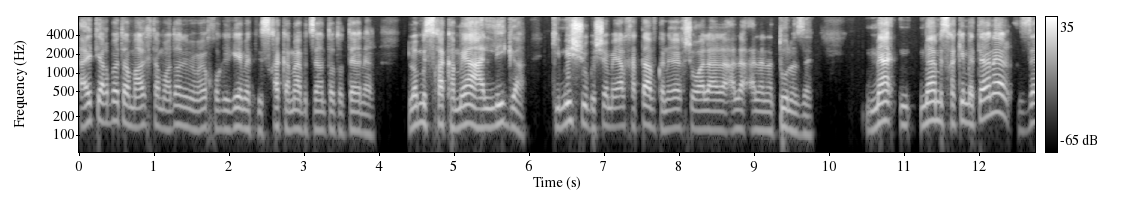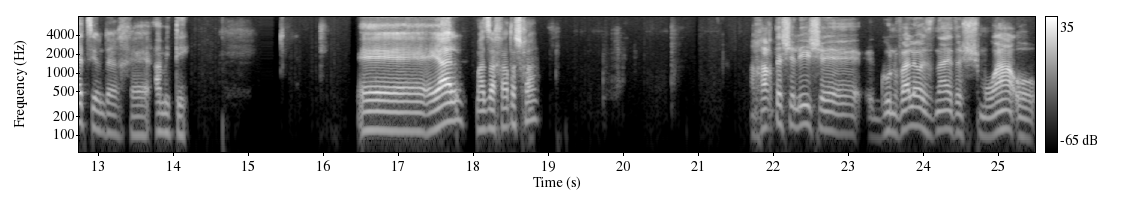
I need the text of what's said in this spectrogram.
הייתי הרבה יותר מעריך את המועדון אם הם היו חוגגים את משחק המאה בציון טוטו טרנר. לא משחק המאה, הליגה, כי מישהו בשם אייל חטב כנראה איכשהו על, על, על, על הנתון הזה. 100, 100 משחקים בטרנר, זה ציון דרך אה, אמיתי. אה, אייל, מה זה החרטא שלך? החרטא שלי שגונבה לאוזני איזו שמועה או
